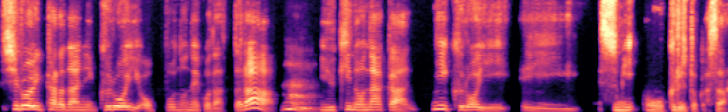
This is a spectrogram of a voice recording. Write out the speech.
白い体に黒い尾っぽの猫だったらうん雪の中に黒いえー墨を送るとかさ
